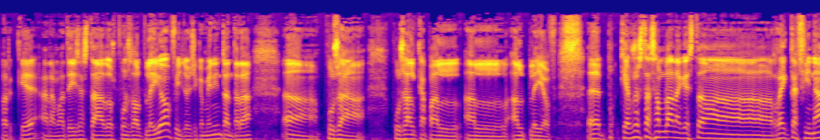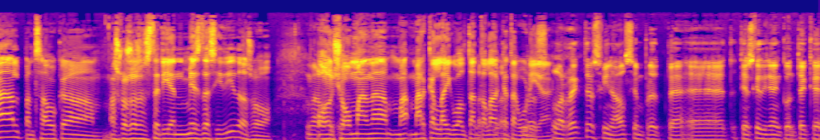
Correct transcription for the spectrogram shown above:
perquè ara mateix està a dos punts del playoff i lògicament intentarà eh, posar, posar el cap al, al, al playoff eh, què us està semblant aquesta recta final? Penseu que les coses estarien més decidides o, no, o això mana, ma, marca la igualtat la, de la categoria? Les, eh? les rectes finals sempre eh, tens que tenir en compte que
